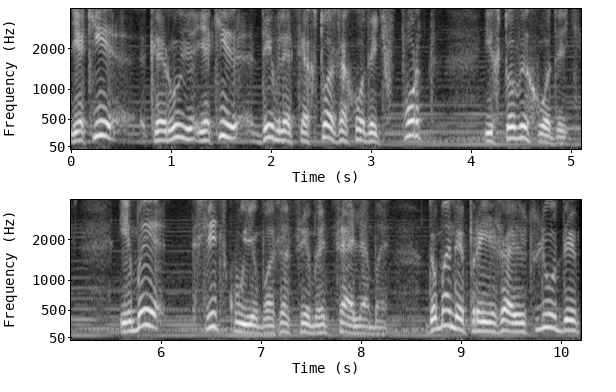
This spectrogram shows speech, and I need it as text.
які керують, які дивляться, хто заходить в порт і хто виходить. І ми слідкуємо за цими целями. До мене приїжджають люди,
